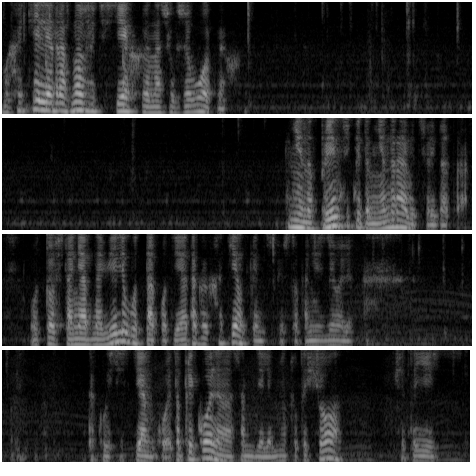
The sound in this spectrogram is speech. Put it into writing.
Мы хотели размножить всех наших животных. Не, ну в принципе это мне нравится, ребята. Вот то, что они обновили вот так вот, я так и хотел, в принципе, чтобы они сделали такую системку. Это прикольно, на самом деле. Меня тут еще что-то есть.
